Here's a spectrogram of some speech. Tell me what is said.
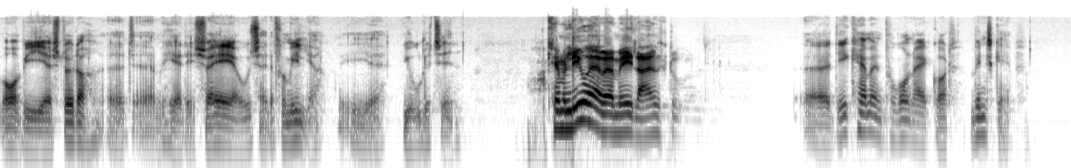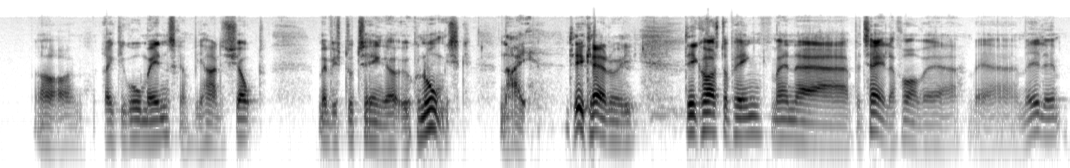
hvor vi øh, støtter øh, her det svage og udsatte familier i øh, juletiden. Kan man leve af at være med i Lions Klub? Øh, det kan man på grund af et godt venskab og rigtig gode mennesker. Vi har det sjovt. Men hvis du tænker økonomisk, nej, det kan du ikke. Det koster penge. Man er betaler for at være, være medlem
